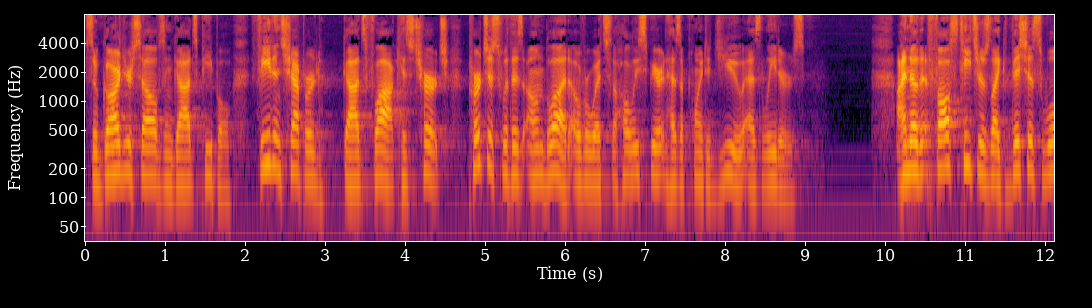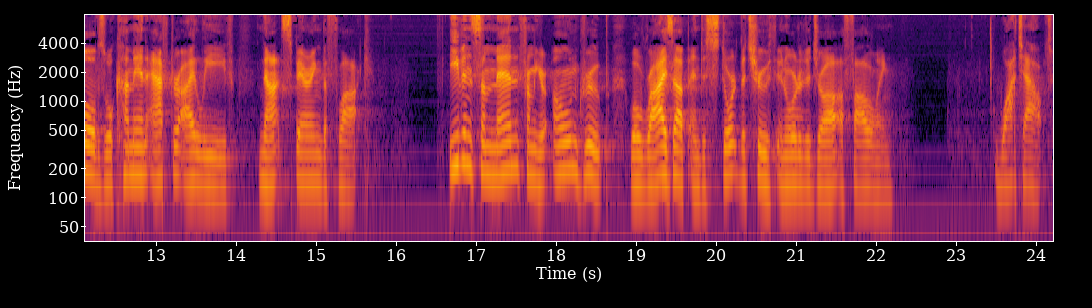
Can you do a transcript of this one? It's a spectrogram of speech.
So guard yourselves and God's people. Feed and shepherd God's flock, his church, purchased with his own blood, over which the Holy Spirit has appointed you as leaders. I know that false teachers like vicious wolves will come in after I leave, not sparing the flock. Even some men from your own group will rise up and distort the truth in order to draw a following. Watch out.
